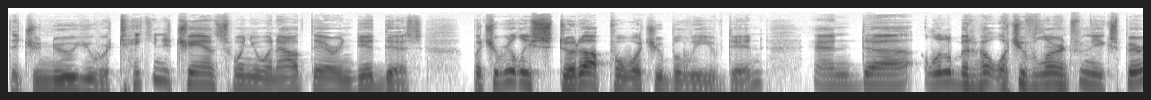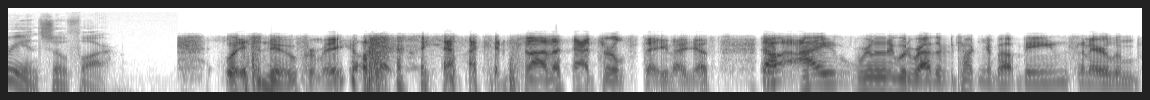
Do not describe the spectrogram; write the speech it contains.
that you knew you were taking a chance when you went out there and did this, but you really stood up for what you believed in and uh, a little bit about what you've learned from the experience so far. Well, it's new for me. it's not a natural state, I guess. Now, I really would rather be talking about beans and heirloom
